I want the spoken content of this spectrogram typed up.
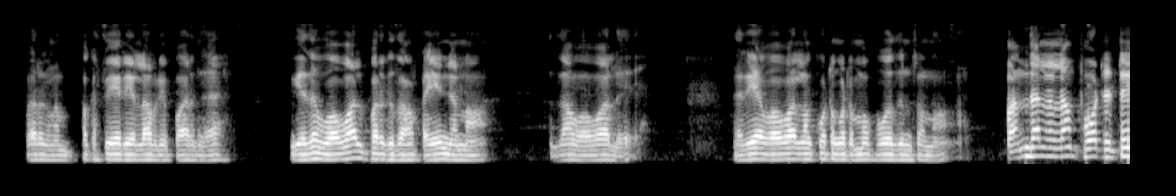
பாருங்கள் நம்ம பக்கத்து ஏரியாலாம் அப்படியே பாருங்கள் ஏதோ வௌவால் பறக்குதான் பையன் சொன்னான். அதுதான் வௌவால். நிறையா வௌவால்லாம் கூட்டம் கூட்டமாக போகுதுன்னு சொன்னோம் பந்தலெல்லாம் போட்டுட்டு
